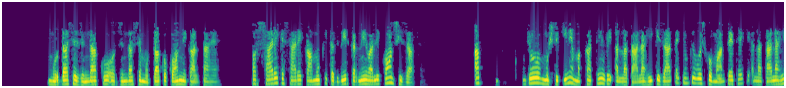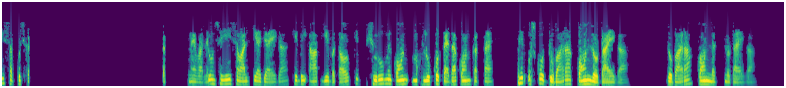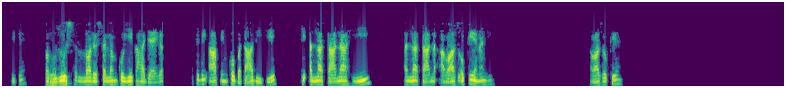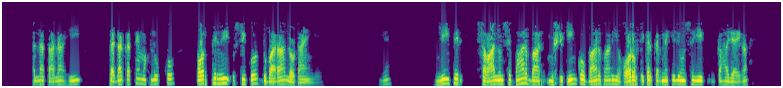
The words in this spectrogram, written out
مردہ سے زندہ کو اور زندہ سے مردہ کو کون نکالتا ہے؟ اور سارے کے سارے کاموں کی تدبیر کرنے والی کون سی ذات؟ جو مشرقین مکہ تھے وہی اللہ تعالیٰ ہی کی ذات ہے، کیونکہ وہ اس کو مانتے تھے کہ اللہ تعالیٰ ہی سب کچھ کرنے والے ان سے یہی سوال کیا جائے گا کہ بھئی آپ یہ بتاؤ کہ شروع میں کون مخلوق کو پیدا کون کرتا ہے، پھر اس کو دوبارہ کون لوٹائے گا؟ دوبارہ کون لوٹائے گا؟ ٹھیک ہے؟ اور حضور صلی اللہ علیہ وسلم کو یہ کہا جائے گا کہ بھائی آپ ان کو بتا دیجیے کہ اللہ تعالی ہی اللہ تعالی، آواز اوکے ہے نا جی؟ آواز اوکے ہے؟ اللہ تعالی ہی پیدا کرتے ہیں مخلوق کو اور پھر بھی اسی کو دوبارہ لوٹائیں گے۔ یہی پھر سوال ان سے بار بار مشرقین کو بار بار یہ غور و فکر کرنے کے لیے ان سے یہ کہا جائے گا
